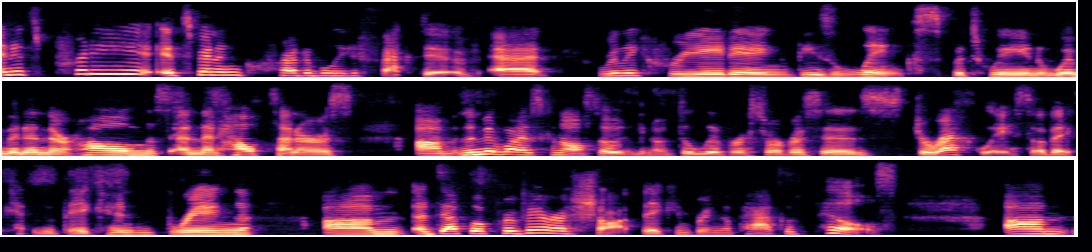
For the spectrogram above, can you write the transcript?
and it's pretty, it's been incredibly effective at really creating these links between women in their homes and then health centers. Um, and the midwives can also, you know, deliver services directly. So they can, they can bring um, a Depo-Provera shot. They can bring a pack of pills. Um,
